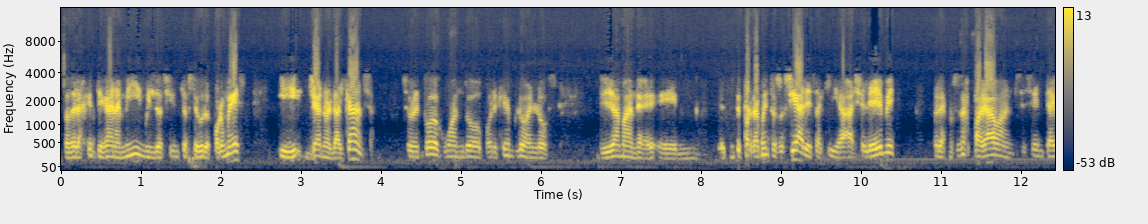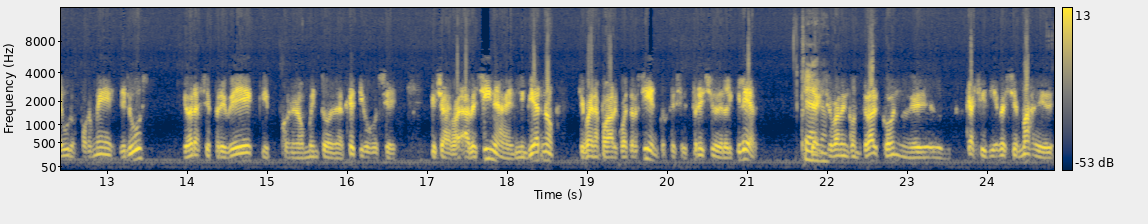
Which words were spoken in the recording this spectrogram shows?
donde la gente gana mil, mil doscientos euros por mes y ya no le alcanza. Sobre todo cuando, por ejemplo, en los, se llaman eh, eh, departamentos sociales, aquí a HLM, las personas pagaban 60 euros por mes de luz y ahora se prevé que con el aumento energético que se que se avecina en invierno, que van a pagar 400, que es el precio del alquiler. O sea que se van a encontrar con eh, casi 10 veces más de,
